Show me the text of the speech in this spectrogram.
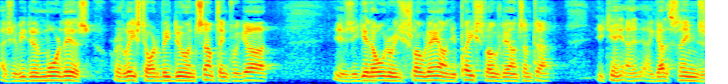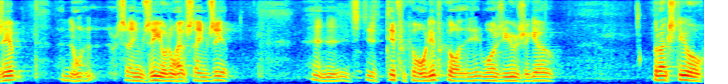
I should be doing more of this, or at least ought to be doing something for God. As you get older, you slow down, your pace slows down sometimes. You can't. I, I got the same zip, don't, same zeal. Don't have the same zip, and it's just difficult, difficult it was years ago. But I can still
